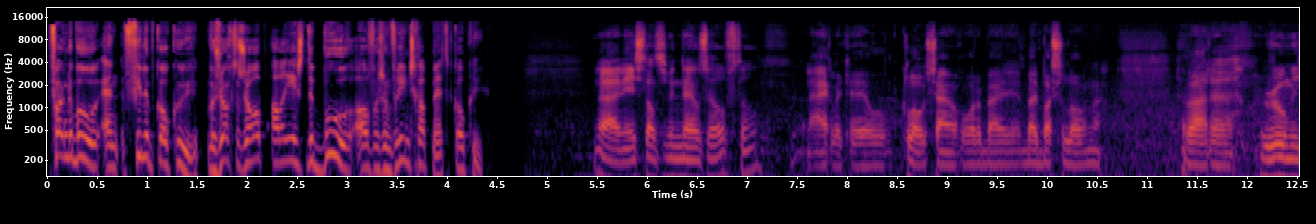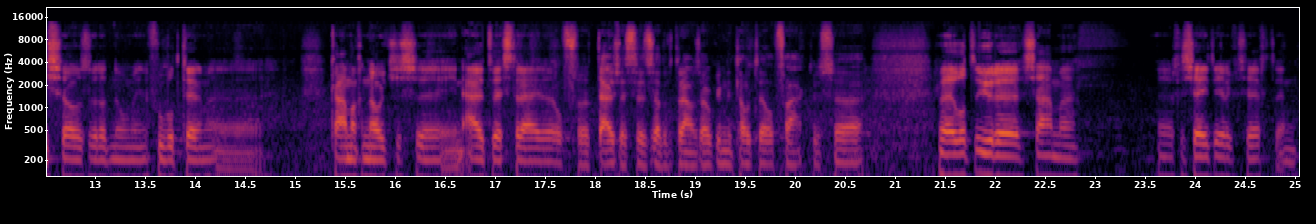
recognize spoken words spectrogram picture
Frank de Boer en Philip Cocu. We zochten zo op. Allereerst de Boer over zijn vriendschap met Cocu. Nou, in eerste instantie met Nederlands elftal. En eigenlijk heel close zijn we geworden bij, bij Barcelona. We waren roomies, zoals we dat noemen in voetbaltermen. Uh, kamergenootjes uh, in uitwedstrijden of thuiswedstrijden zaten we trouwens ook in het hotel vaak. Dus we hebben heel wat uren samen gezeten, eerlijk gezegd. En,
